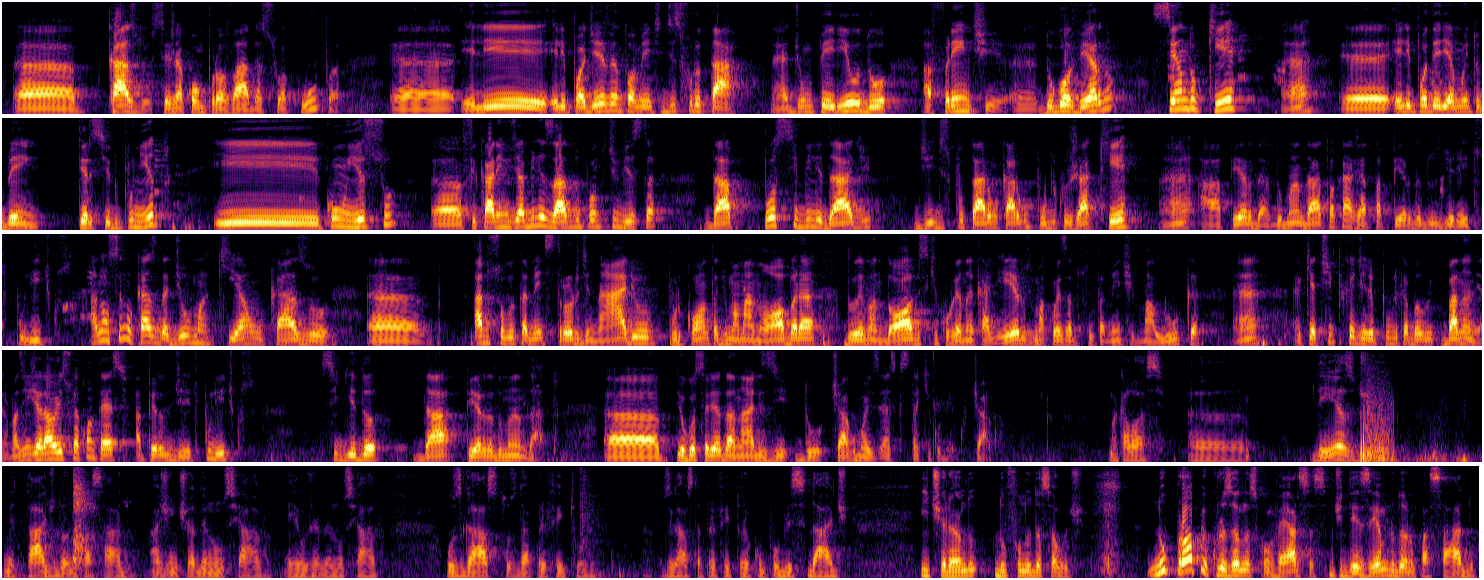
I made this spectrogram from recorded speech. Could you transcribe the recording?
uh, caso seja comprovada a sua culpa, uh, ele, ele pode eventualmente desfrutar né, de um período à frente uh, do governo, sendo que né, eh, ele poderia muito bem ter sido punido e, com isso, ficar inviabilizado do ponto de vista da possibilidade de disputar um cargo público, já que né, a perda do mandato acarreta a perda dos direitos políticos. A não ser no caso da Dilma, que é um caso uh, absolutamente extraordinário por conta de uma manobra do Lewandowski com o Renan Calheiros, uma coisa absolutamente maluca, né, que é típica de república bananeira. Mas, em geral, é isso que acontece, a perda de direitos políticos, seguido da perda do mandato. Uh, eu gostaria da análise do Tiago Moisés, que está aqui comigo. Tiago. Macalossi, uh, desde metade do ano passado, a gente já denunciava, eu já denunciava, os gastos da prefeitura, os gastos da prefeitura com publicidade e tirando do Fundo da Saúde. No próprio Cruzando as Conversas, de dezembro do ano passado,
